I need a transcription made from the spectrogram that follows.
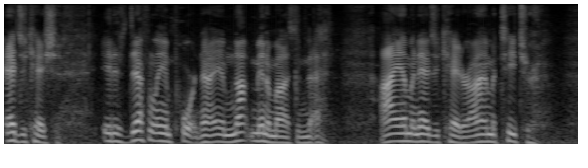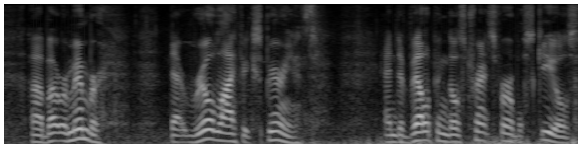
education, it is definitely important. I am not minimizing that. I am an educator, I am a teacher. Uh, but remember that real life experience and developing those transferable skills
